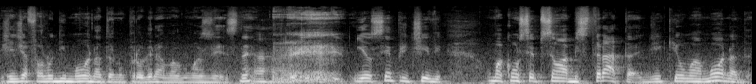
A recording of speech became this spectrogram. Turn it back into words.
a gente já falou de mônada no programa algumas vezes, né? Uhum. E eu sempre tive uma concepção abstrata de que uma mônada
